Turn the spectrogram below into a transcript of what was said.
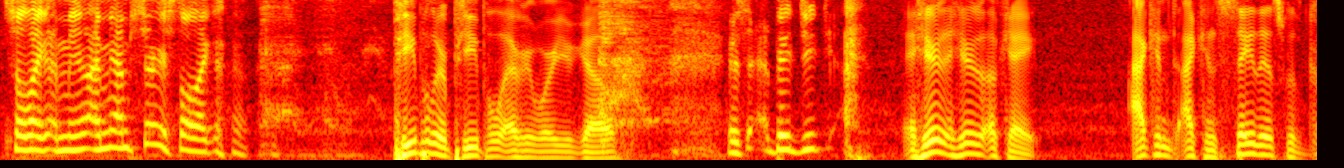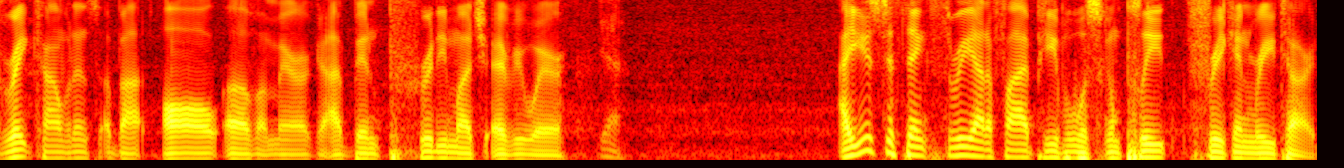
So, like, I mean, I mean, I'm serious though. Like, People are people everywhere you go. is, but do, Here, here's okay. I can I can say this with great confidence about all of America. I've been pretty much everywhere. yeah, I used to think three out of five people was a complete freaking retard,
